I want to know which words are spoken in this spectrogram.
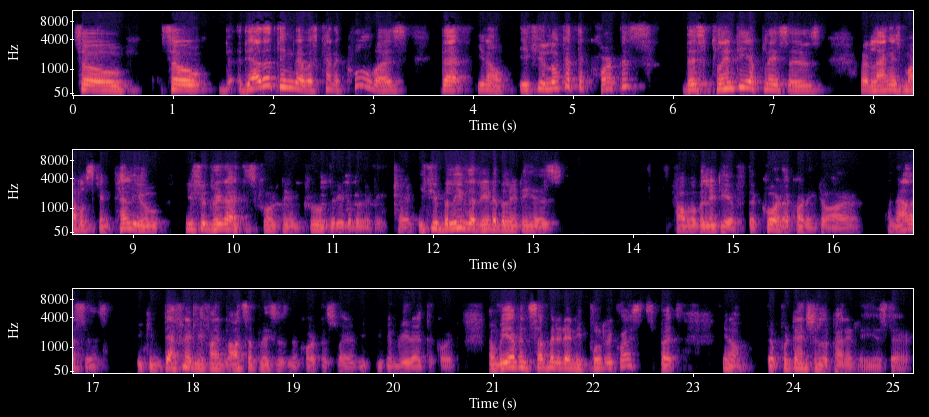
so so th the other thing that was kind of cool was that you know if you look at the corpus, there's plenty of places where language models can tell you you should rewrite this code to improve the readability, right? If you believe that readability is probability of the code according to our analysis, you can definitely find lots of places in the corpus where you can rewrite the code. And we haven't submitted any pull requests, but you know, the potential apparently is there.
